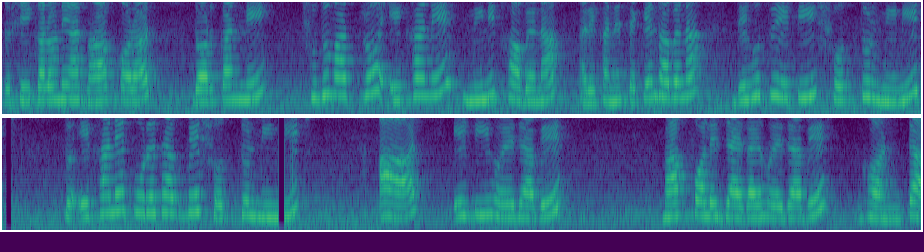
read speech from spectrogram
তো সেই কারণে আর ভাগ করার দরকার নেই। শুধুমাত্র এখানে মিনিট হবে না, আর এখানে সেকেন্ড হবে না। যেহেতু এটি সত্তর মিনিট তো এখানে পড়ে থাকবে সত্তর মিনিট আর এটি হয়ে যাবে, ভাগফলের জায়গায় হয়ে যাবে ঘণ্টা।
